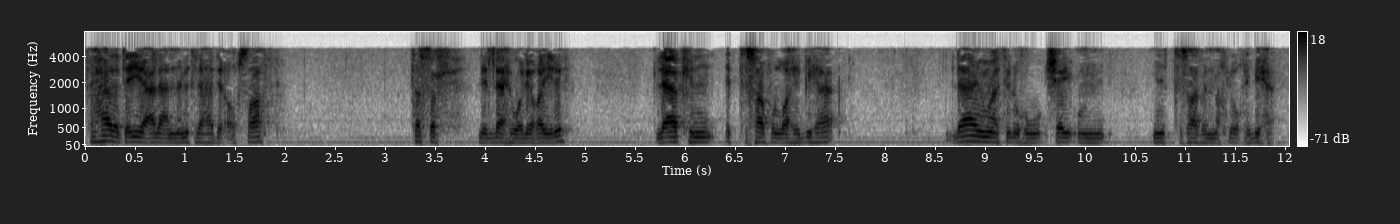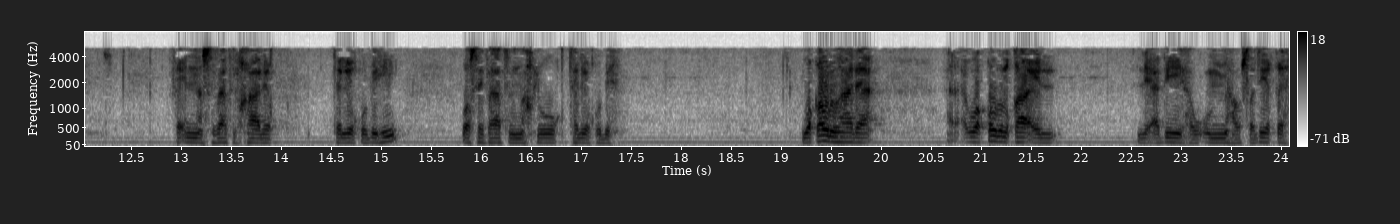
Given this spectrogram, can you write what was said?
فهذا دليل على أن مثل هذه الأوصاف تصح لله ولغيره لكن اتصاف الله بها لا يماثله شيء من اتصاف المخلوق بها. فإن صفات الخالق تليق به وصفات المخلوق تليق به. وقول هذا وقول القائل لأبيه أو أمه أو صديقه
